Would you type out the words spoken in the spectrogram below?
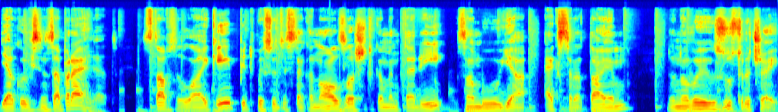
Дякую всім за перегляд. Ставте лайки, підписуйтесь на канал, залишайте коментарі. З був я, Екстра Тайм. До нових зустрічей!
